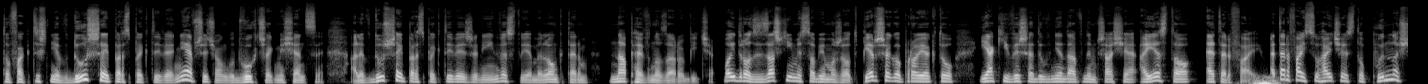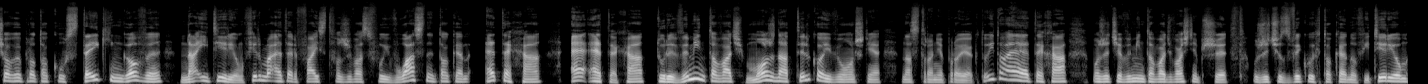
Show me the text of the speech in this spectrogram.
to faktycznie w dłuższej perspektywie, nie w przeciągu dwóch, trzech miesięcy, ale w dłuższej perspektywie, jeżeli inwestujemy long term, na pewno zarobicie. Moi drodzy, zacznijmy sobie może od pierwszego projektu, jaki wyszedł w niedawnym czasie, a jest to EtherFi. EtherFi, słuchajcie, jest to płynnościowy protokół stakingowy na Ethereum. Firma EtherFi stworzyła swój własny token ETH, EETH, który wymintować można tylko i wyłącznie na stronie projektu. I to EETH możecie wymintować właśnie przy użyciu zwykłych tokenów Ethereum,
